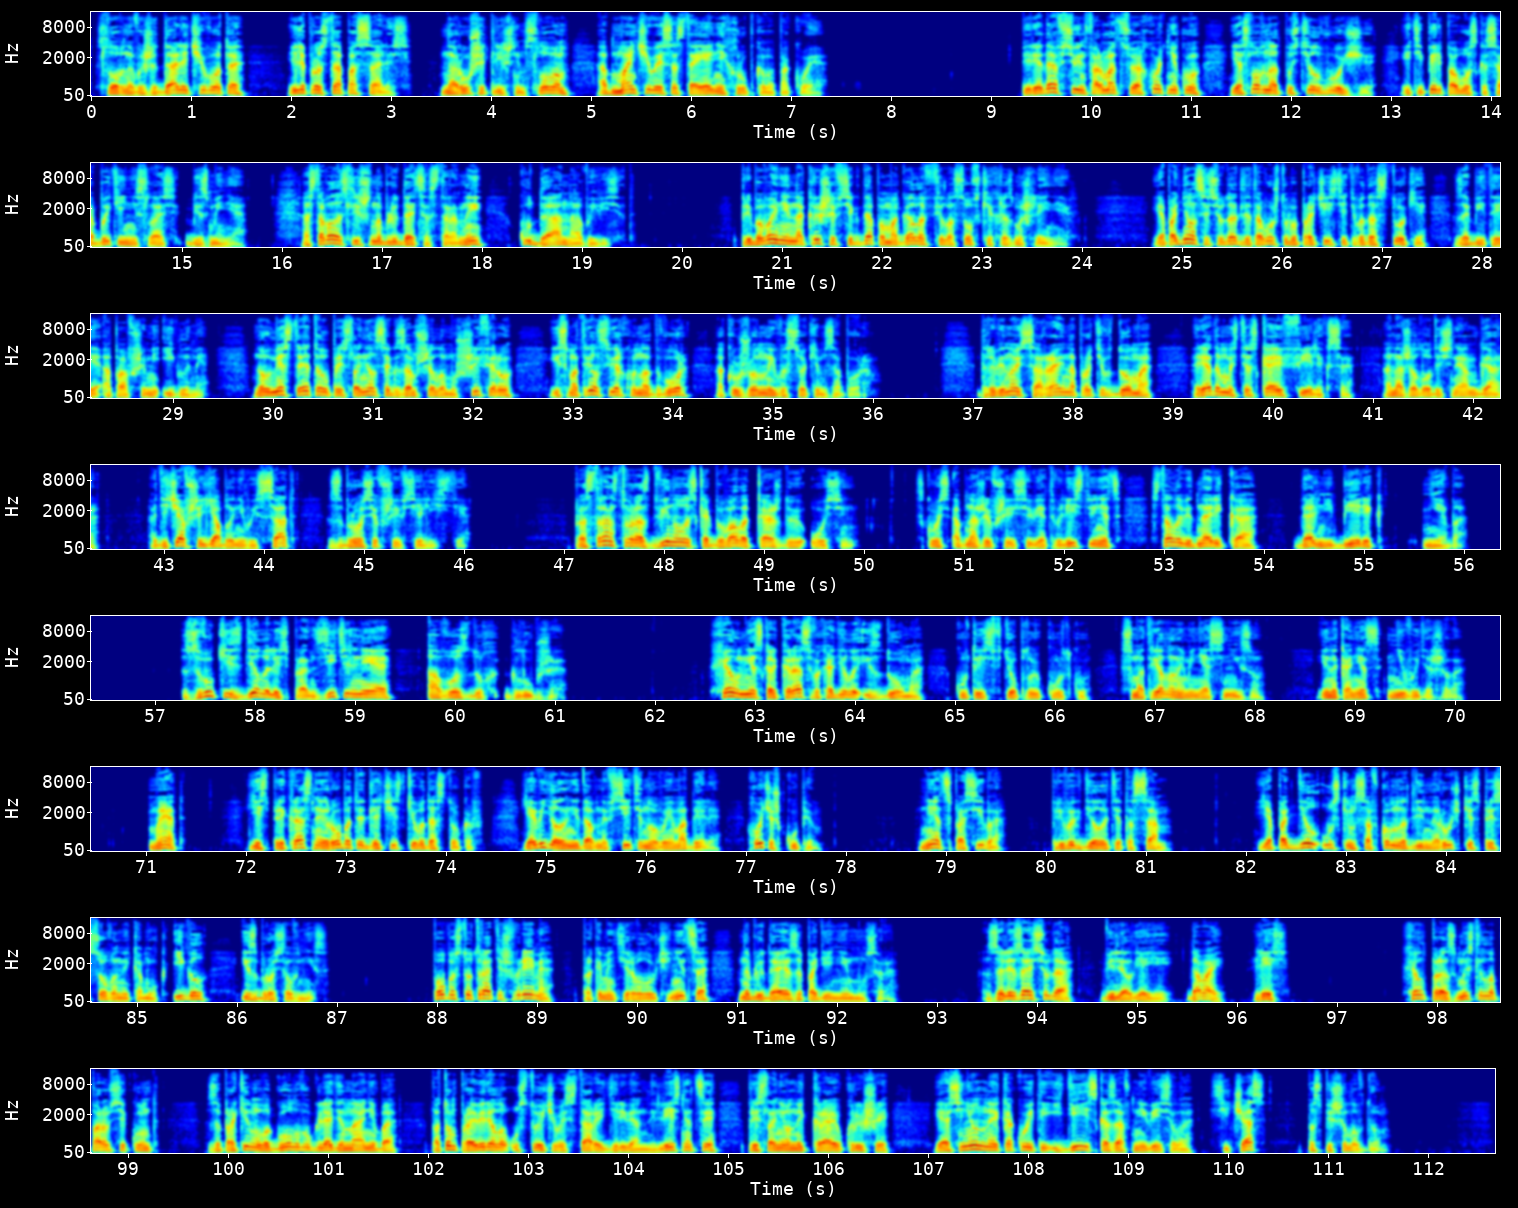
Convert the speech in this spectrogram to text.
Словно выжидали чего-то или просто опасались нарушить лишним словом обманчивое состояние хрупкого покоя. Передав всю информацию охотнику, я словно отпустил вожжи, и теперь повозка событий неслась без меня. Оставалось лишь наблюдать со стороны, куда она вывезет. Пребывание на крыше всегда помогало в философских размышлениях. Я поднялся сюда для того, чтобы прочистить водостоки, забитые опавшими иглами, но вместо этого прислонился к замшелому шиферу и смотрел сверху на двор, окруженный высоким забором. Дровяной сарай напротив дома — Рядом мастерская Феликса, она же лодочный ангар, одичавший яблоневый сад, сбросивший все листья. Пространство раздвинулось, как бывало каждую осень. Сквозь обнажившиеся ветви лиственниц стала видна река, дальний берег, небо. Звуки сделались пронзительнее, а воздух глубже. Хел несколько раз выходила из дома, кутаясь в теплую куртку, смотрела на меня снизу и, наконец, не выдержала. Мэт, есть прекрасные роботы для чистки водостоков. Я видела недавно в сети новые модели. Хочешь, купим? Нет, спасибо. Привык делать это сам. Я поддел узким совком на длинной ручке спрессованный комок игл и сбросил вниз. Попусту тратишь время, прокомментировала ученица, наблюдая за падением мусора. Залезай сюда, велел я ей. Давай, лезь. Хел поразмыслила пару секунд, запрокинула голову, глядя на небо, потом проверила устойчивость старой деревянной лестницы, прислоненной к краю крыши, и, осененная какой-то идеей, сказав мне весело «сейчас», поспешила в дом.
